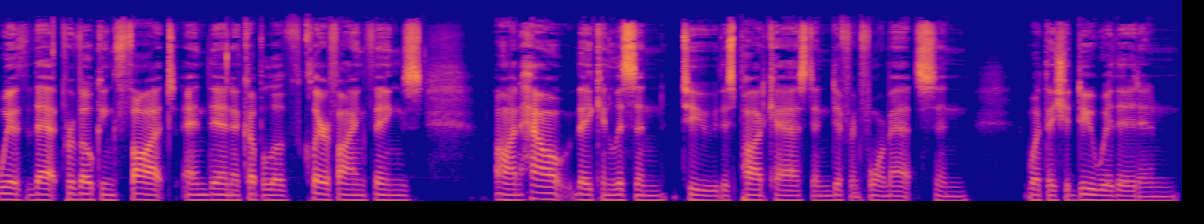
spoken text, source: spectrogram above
with that provoking thought and then a couple of clarifying things on how they can listen to this podcast in different formats and what they should do with it and,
